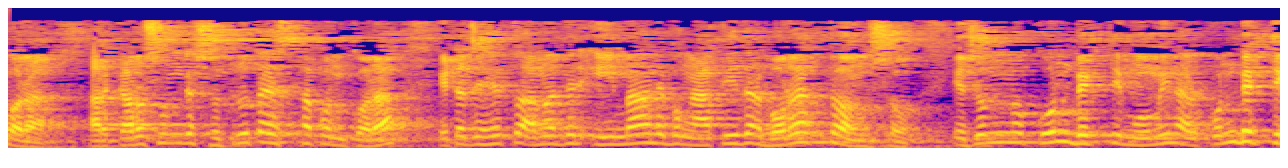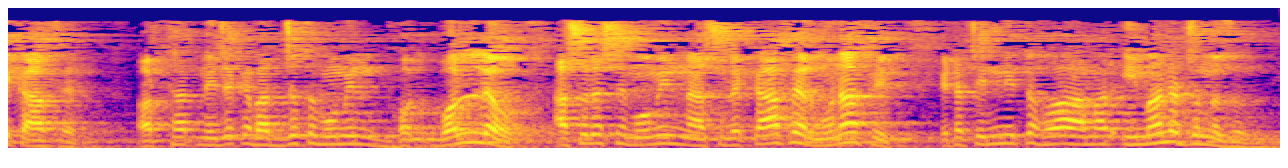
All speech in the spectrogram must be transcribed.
করা আর কারও সঙ্গে শত্রুতা স্থাপন করা, এটা যেহেতু আমাদের ইমান এবং আকিদার বড় একটা অংশ, এজন্য কোন ব্যক্তি মমিন আর কোন ব্যক্তি কাফের? অর্থাৎ নিজেকে বাহ্যত মমিন বললেও আসলে সে মমিন না, আসলে কাফের, মুনাফিক, এটা চিহ্নিত হওয়া আমার ইমানের জন্য জরুরি।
